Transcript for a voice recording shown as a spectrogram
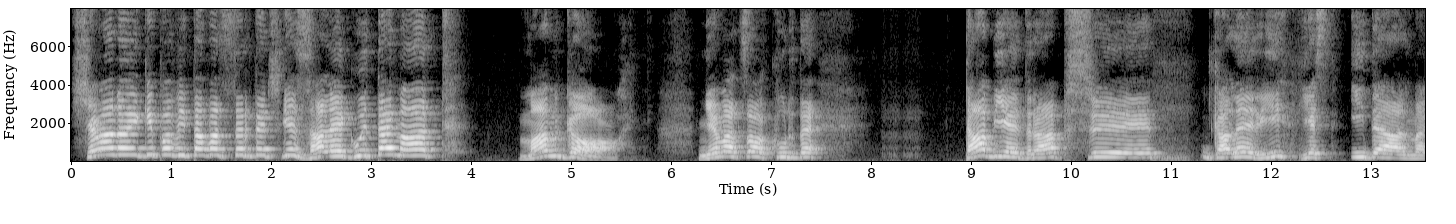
Siemano ekipo, witam was serdecznie, zaległy temat! Mam go! Nie ma co, kurde. Ta biedra przy galerii jest idealna.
